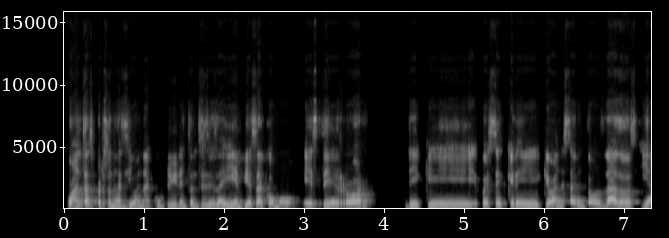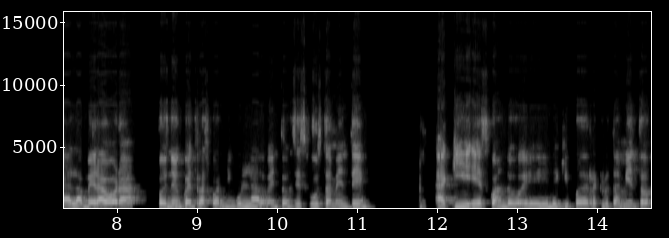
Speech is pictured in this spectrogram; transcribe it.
cuántas personas iban a cumplir. Entonces, desde ahí empieza como este error de que pues se cree que van a estar en todos lados y a la mera hora pues no encuentras por ningún lado. Entonces, justamente Aquí es cuando el equipo de reclutamiento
